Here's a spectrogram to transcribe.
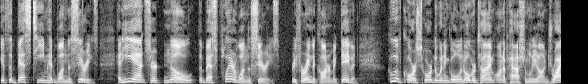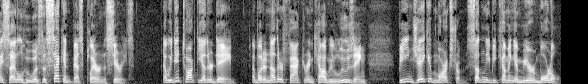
if the best team had won the series. And he answered, no, the best player won the series, referring to Connor McDavid, who, of course, scored the winning goal in overtime on a pass from Leon Draisaitl, who was the second best player in the series. Now, we did talk the other day about another factor in Calgary losing being Jacob Markstrom suddenly becoming a mere mortal,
